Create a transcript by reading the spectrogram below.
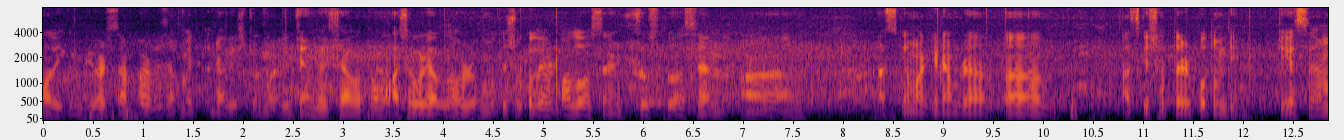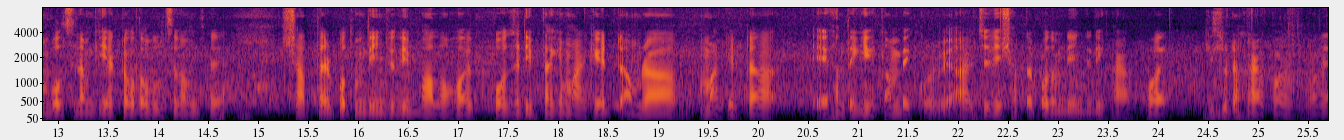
ওয়ালাইকুম ভিউয়ার্স, আমি পারভেজ আহমেদ, ঢাকা স্টক মার্কেট চ্যানেলে স্বাগতম। আশা করি আল্লাহর রহমতে সকলে ভালো আছেন, সুস্থ আছেন। আজকে মার্কেটে আমরা আজকে সপ্তাহের প্রথম দিন, ঠিক আছে? আমি বলছিলাম কি, একটা কথা বলছিলাম যে সপ্তাহের প্রথম দিন যদি ভালো হয় পজিটিভ থাকে মার্কেট, আমরা মার্কেটটা এখান থেকে কাম করবে। আর যদি সপ্তাহের প্রথম দিন যদি খারাপ হয়, কিছুটা খারাপ হয় মানে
